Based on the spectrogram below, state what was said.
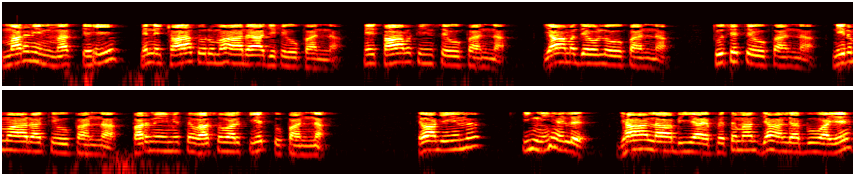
මරණින් මත්තේහි මෙන්න චාතුරු මහරජිකේ උපන්නා. මේ තාමතින්සේ උපන්නා. යාම දෙව්ලෝ උපන්නා. තුසිතේ උපන්නා. නිර්මාරතේ උපන්නා. පරිණීමිත වසවර්තියෙත් උපන්නා. එවාගෙම ඉන්නේල ඥානලාභියය ප්‍රථම ඥාන ලැබුවායේ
